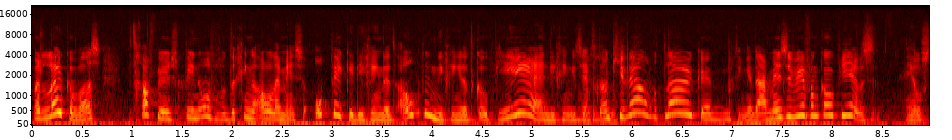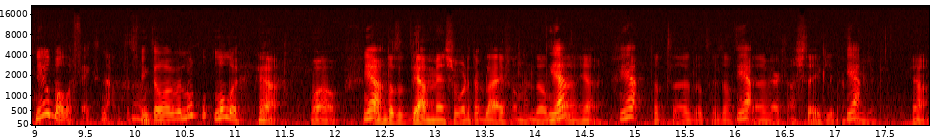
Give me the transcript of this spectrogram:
Maar het leuke was, het gaf weer een spin-off. Want er gingen allerlei mensen oppikken. Die gingen dat ook doen. Die gingen dat kopiëren. En die gingen zeggen, dankjewel, wat leuk. En gingen daar mensen weer van kopiëren. Dus een heel sneeuwbaleffect. Nou, dat vind ik dan wel weer lo- lollig. ja. Wauw. Ja, Omdat het, ja, mensen worden daar blij van. En dan, Ja. eh, ja, ja. dat, eh, dat, dat Ja. eh, werkt aanstekelijk natuurlijk. Ja.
